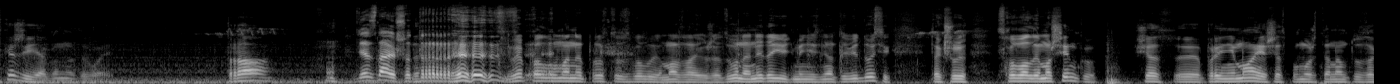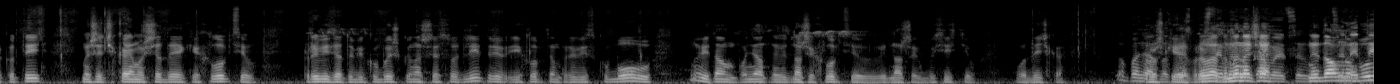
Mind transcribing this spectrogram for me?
Скажи, як він називається? Тра. Я знаю, що трррр. Випало у мене просто з голови, мазай вже дзвонить, не дають мені зняти відосик, так що сховали машинку, зараз приймає, зараз поможете нам тут закотити. Ми ще чекаємо ще деяких хлопців. Привіз я тобі кубишку на 600 літрів і хлопцям привіз кубову. Ну і там, понятно, від наших хлопців, від наших бусістів водичка. Ну, понятно, Трошки ти з привезли. пустими Ми наче руками це- недавно це не ти були,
